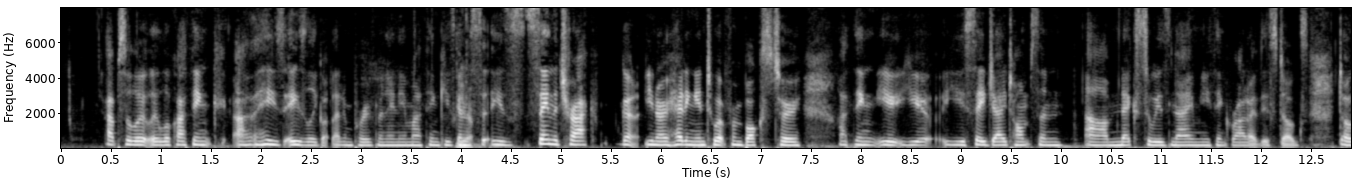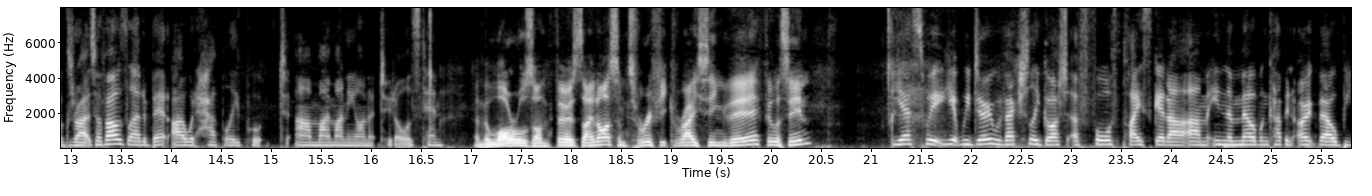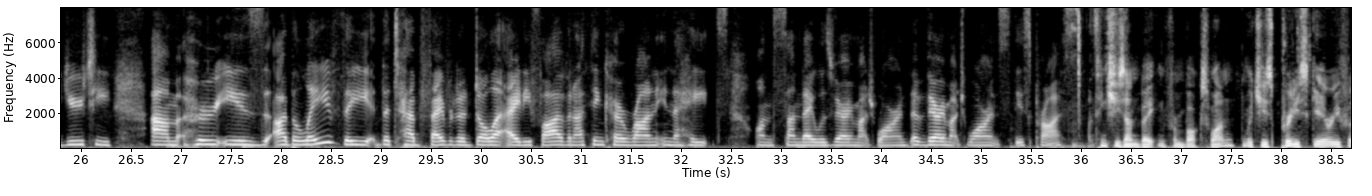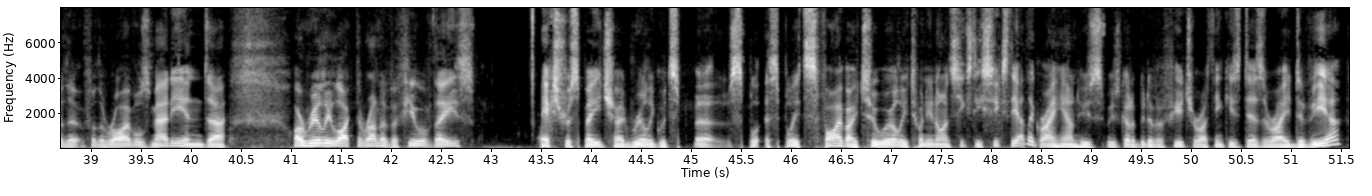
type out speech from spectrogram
Absolutely. Look, I think uh, he's easily got that improvement in him. I think he's going Yep. to. He's seen the track, you know, heading into it from box two. I think you you you see Jay Thompson um, next to his name, you think, righto, this dog's dog's right. So if I was allowed to bet, I would happily put um, my money on at two dollars ten. And the Laurels on Thursday night. Some terrific racing there. Fill us in. Yes, we yeah, we do. We've actually got a fourth place getter um, in the Melbourne Cup in Oakvale Beauty, um, who is, I believe, the the tab favourite at dollar eighty five, and I think her run in the heats on Sunday was very much warrant uh, very much warrants this price. I think she's unbeaten from box one, which is pretty scary for the for the rivals, Maddie. And uh, I really like the run of a few of these. Extra speed showed really good uh, spl- uh, splits. 502 early, 29.66. The other greyhound who's who's got a bit of a future, I think, is Desiree Devere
